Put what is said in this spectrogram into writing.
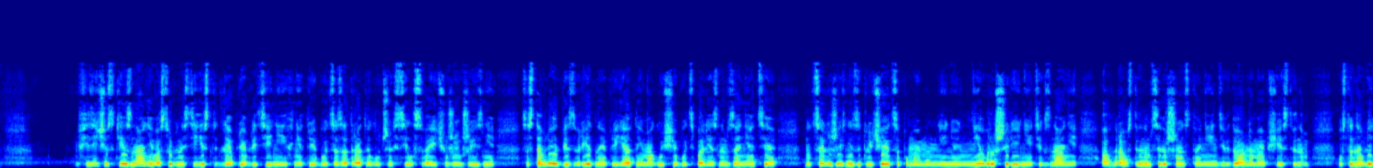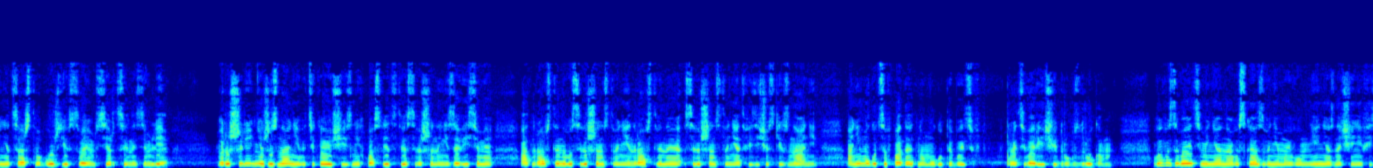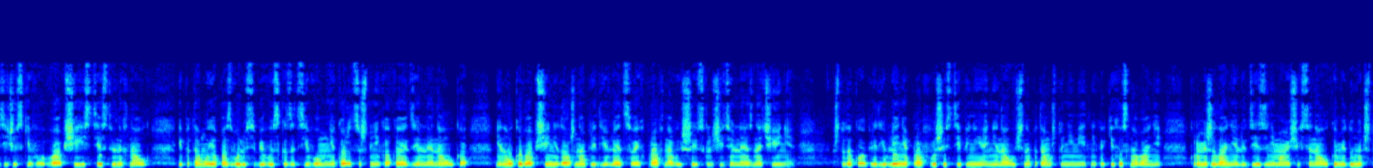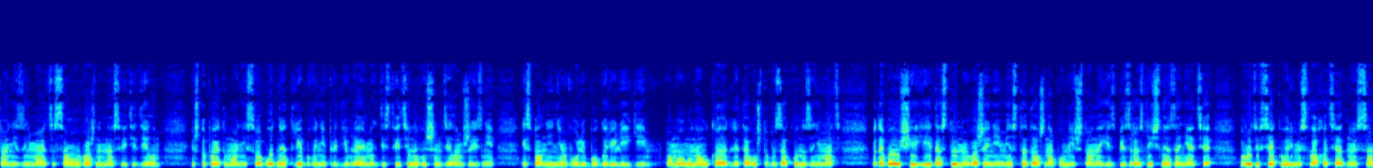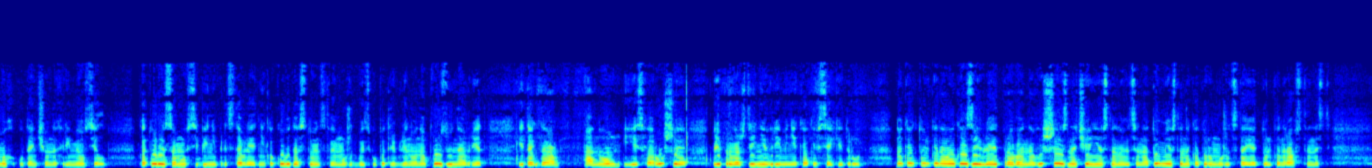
Физические знания, в особенности если для приобретения их не требуются затраты лучших сил своей чужих жизни, составляют безвредное, приятное и могущее быть полезным занятие, но цель жизни заключается, по моему мнению, не в расширении этих знаний, а в нравственном совершенствовании индивидуальном и общественном, установлении Царства Божьего в своем сердце и на земле. Расширение же знаний, вытекающие из них последствия, совершенно независимые от нравственного совершенствования и нравственное совершенствование от физических знаний. Они могут совпадать, но могут и быть в противоречии друг с другом. Вы вызываете меня на высказывание моего мнения о значении физических вообще естественных наук, и потому я позволю себе высказать его. Мне кажется, что никакая отдельная наука, ни наука вообще не должна предъявлять своих прав на высшее исключительное значение – что такое предъявление прав в высшей степени ненаучно, потому что не имеет никаких оснований, кроме желания людей, занимающихся науками, думать, что они занимаются самым важным на свете делом, и что поэтому они свободны от требований, предъявляемых действительно высшим делом жизни, исполнением воли Бога религии. По-моему, наука для того, чтобы законно занимать подобающее ей достойное уважения место, должна помнить, что она есть безразличное занятие, вроде всякого ремесла, хотя одно из самых утонченных ремесел, которое само в себе не представляет никакого достоинства и может быть употреблено на пользу и на вред, и тогда оно есть хорошее препровождение времени, как и всякий труд. Но как только наука заявляет права на высшее значение, становится на то место, на котором может стоять только нравственность,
